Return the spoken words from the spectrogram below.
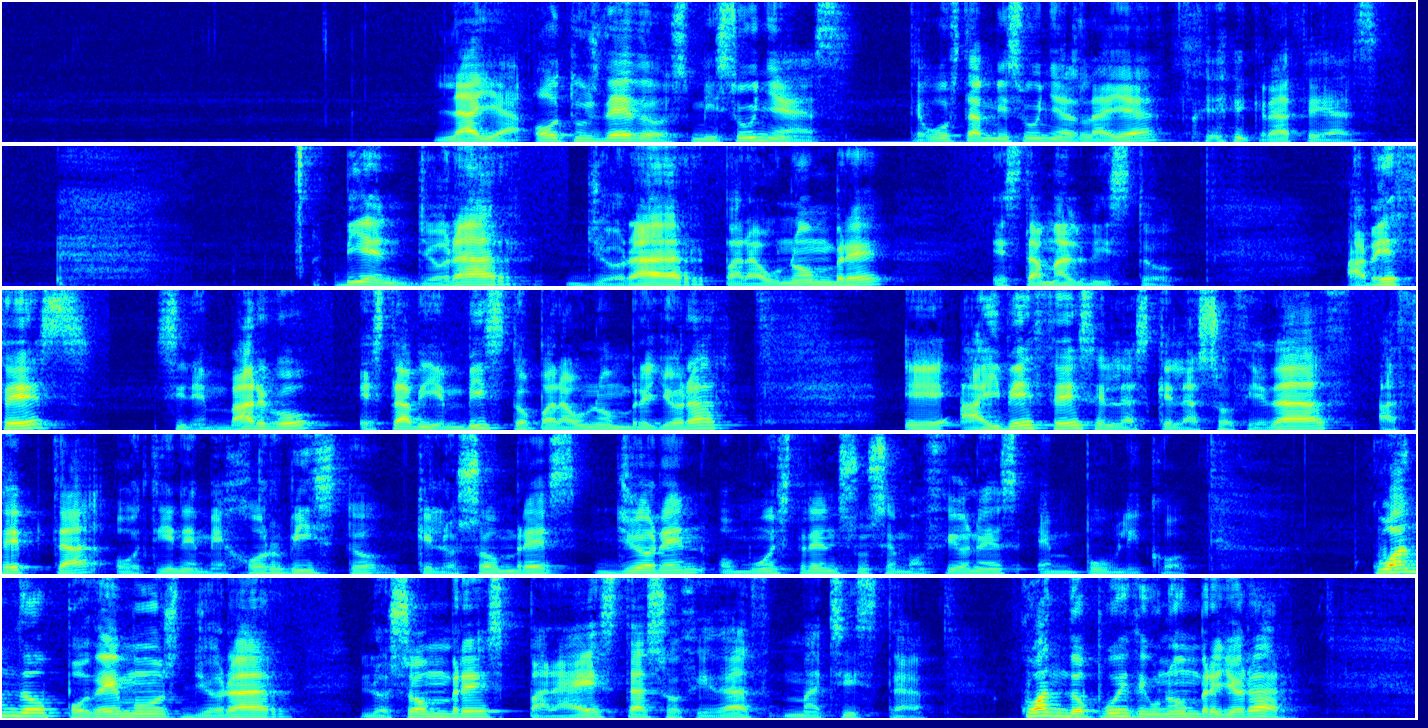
Laia, oh tus dedos, mis uñas. ¿Te gustan mis uñas, Laia? Gracias. Bien, llorar, llorar para un hombre está mal visto. A veces, sin embargo, está bien visto para un hombre llorar. Eh, hay veces en las que la sociedad acepta o tiene mejor visto que los hombres lloren o muestren sus emociones en público. ¿Cuándo podemos llorar los hombres para esta sociedad machista? ¿Cuándo puede un hombre llorar?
